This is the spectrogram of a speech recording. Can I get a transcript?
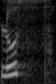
pluss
